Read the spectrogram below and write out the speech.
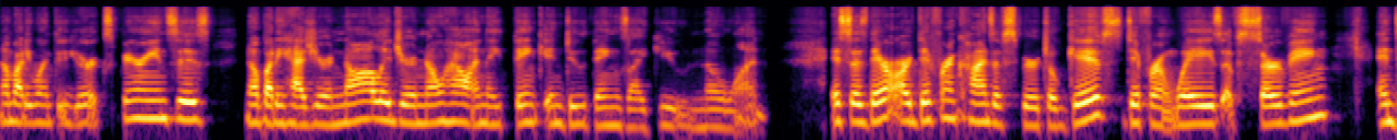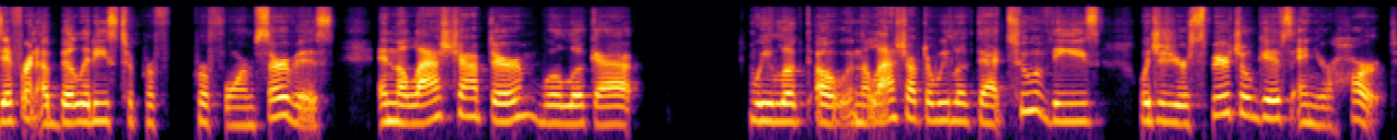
Nobody went through your experiences. Nobody has your knowledge, your know how, and they think and do things like you. No one. It says there are different kinds of spiritual gifts, different ways of serving, and different abilities to pre- perform service. In the last chapter, we'll look at, we looked, oh, in the last chapter, we looked at two of these, which is your spiritual gifts and your heart.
